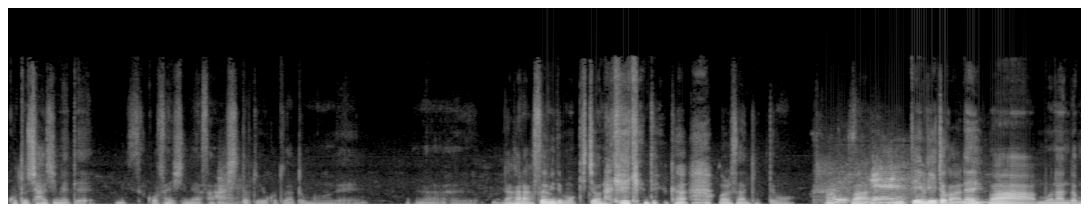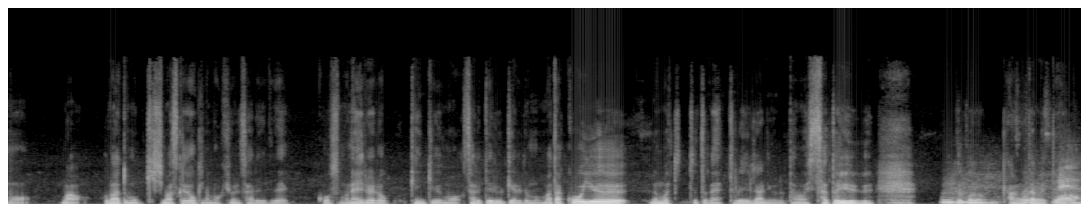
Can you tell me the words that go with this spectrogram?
今年初めて、こう選手の皆さん走ったということだと思うので、うん、なかなかそういう意味でも貴重な経験というか、小野さんにとっても。ね、まあ、1.B とかはね、うん、まあ、もう何度も、まあ、この後もお聞きしますけど、大きな目標にされてて、コースもね、いろいろ研究もされてるけれども、またこういうのもちょっとね、トレイルランニングの楽しさというところを改めて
